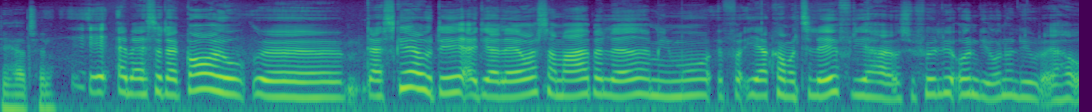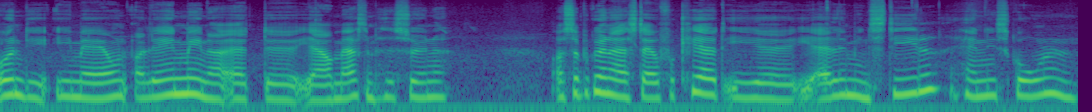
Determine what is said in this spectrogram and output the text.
det her til? Øh, altså, der går jo, øh, der sker jo det, at jeg laver så meget ballade af min mor. Jeg kommer til læge, fordi jeg har jo selvfølgelig ondt i underlivet, og jeg har ondt i, i maven, og lægen mener, at øh, jeg er opmærksomhedssøgende. Og så begynder jeg at stave forkert i, øh, i alle mine stile hen i skolen.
